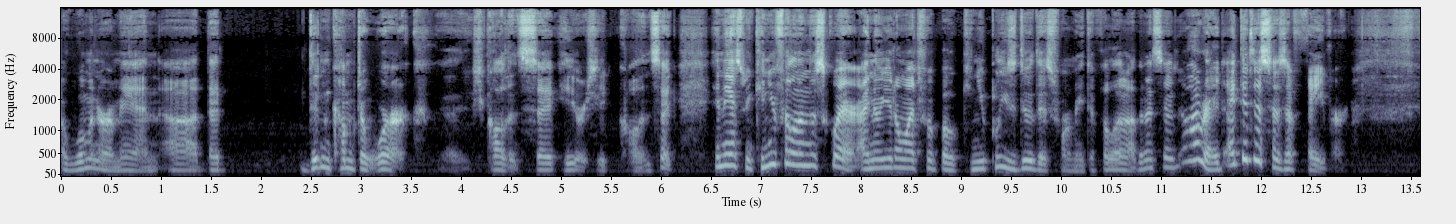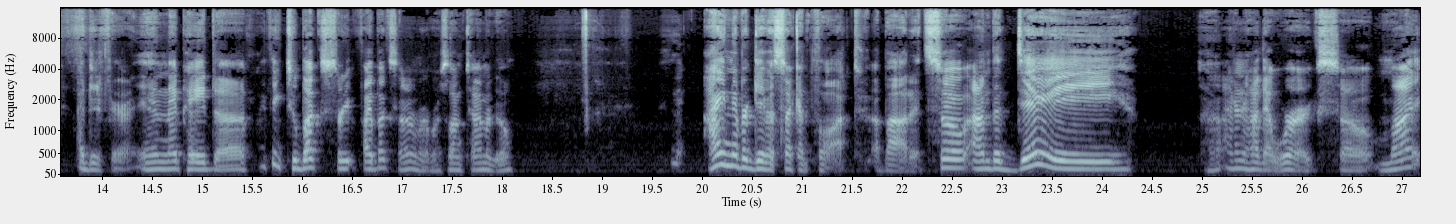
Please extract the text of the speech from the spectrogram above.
a woman or a man, uh, that didn't come to work. She called it sick, he or she called in sick. And he asked me, Can you fill in the square? I know you don't watch football. Can you please do this for me to fill it up? And I said, All right, I did this as a favor. I did for and I paid uh, I think two bucks, three, five bucks. I don't remember. It's a long time ago. I never gave a second thought about it. So on the day, uh, I don't know how that works. So my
